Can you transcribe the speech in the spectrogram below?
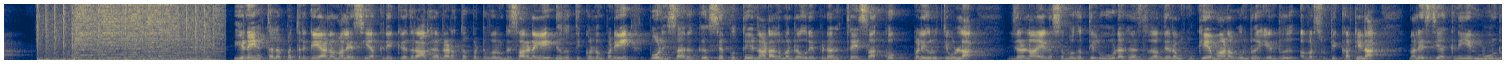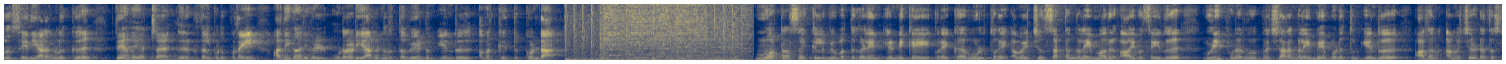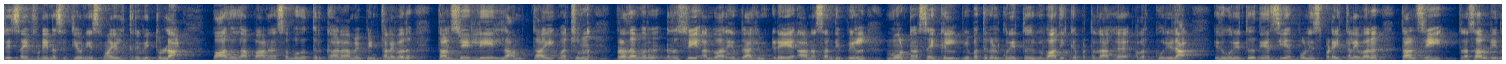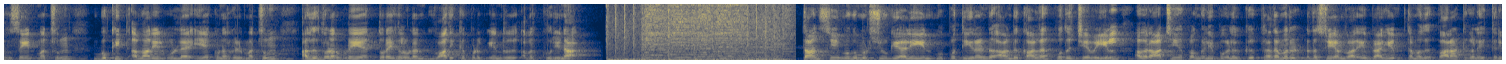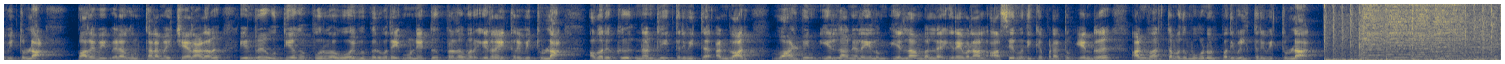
இணையதள பத்திரிகையான மலேசியா கிரிக்கு எதிராக நடத்தப்பட்டு வரும் விசாரணையை நிறுத்திக் கொள்ளும்படி போலீசாருக்கு செப்புத்தே நாடாளுமன்ற உறுப்பினர் த்ரேசா கோக் வலியுறுத்தியுள்ளார். ஜனநாயக சமூகத்தில் ஊடக சுதந்திரம் முக்கியமான ஒன்று என்று அவர் சுட்டிக்காட்டினார். மலேசியா கிணியின் மூன்று செய்தியாளர்களுக்கு தேவையற்ற நெருக்குதல் கொடுப்பதை அதிகாரிகள் உடனடியாக நிறுத்த வேண்டும் என்று அவர் கேட்டுக்கொண்டார் மோட்டார் சைக்கிள் விபத்துகளின் எண்ணிக்கையை குறைக்க உள்துறை அமைச்சு சட்டங்களை மறு ஆய்வு செய்து விழிப்புணர்வு பிரச்சாரங்களை மேம்படுத்தும் என்று அதன் அமைச்சர் டத்தஸ்ரீ சைஃபுடின் நசித்தியோன் இஸ்மாயில் தெரிவித்துள்ளார். பாதுகாப்பான சமூகத்திற்கான அமைப்பின் தலைவர் தான் ஸ்ரீ லீ லாம் தாய் மற்றும் பிரதமர் ஸ்ரீ அன்வார் இப்ராஹிம் இடையேயான சந்திப்பில் மோட்டார் சைக்கிள் விபத்துகள் குறித்து விவாதிக்கப்பட்டதாக அவர் கூறினார். இது குறித்து தேசிய போலீஸ் படை தலைவர் தான் ஸ்ரீ ரசாருடீன் ஹுசைன் மற்றும் புக்கிட் அமாரில் உள்ள இயக்குநர்கள் மற்றும் அது தொடர்புடைய துறைகளுடன் விவாதிக்கப்படும் என்று அவர் கூறினார். தான்ஸ்ரீ முகமது ஷூகி அலியின் முப்பத்தி இரண்டு ஆண்டு கால பொதுச் சேவையில் அவர் ஆற்றிய பங்களிப்புகளுக்கு பிரதமர் டதஸ்ரீ அன்வார் இப்ராஹிம் தமது பாராட்டுகளை தெரிவித்துள்ளார். பதவி விலகும் தலைமைச் செயலாளர் இன்று உத்தியோகபூர்வ ஓய்வு பெறுவதை முன்னிட்டு பிரதமர் இதனை தெரிவித்துள்ளார். அவருக்கு நன்றி தெரிவித்த அன்வார் வாழ்வின் எல்லா நிலையிலும் எல்லாம் வல்ல இறைவனால் ஆசீர்வதிக்கப்படட்டும் என்று அன்வார் தமது முகநூல் பதிவில் தெரிவித்துள்ளார்.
